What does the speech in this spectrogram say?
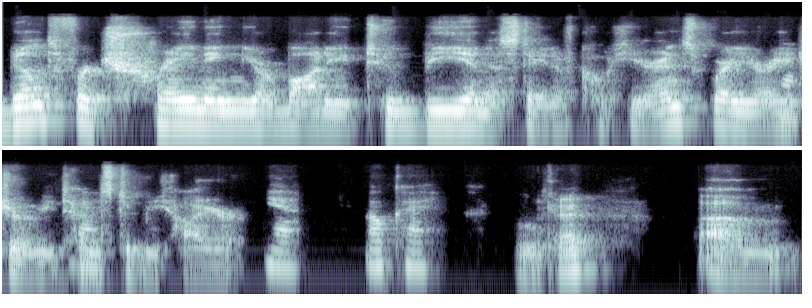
built for training your body to be in a state of coherence where your yeah. HRV tends to be higher. Yeah. Okay. Okay. Um,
